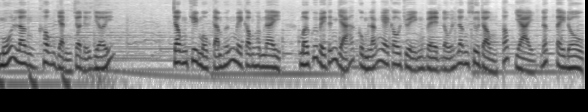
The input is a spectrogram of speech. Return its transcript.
múa lân không dành cho nữ giới. Trong chuyên mục Cảm hứng Mê Công hôm nay, mời quý vị thính giả cùng lắng nghe câu chuyện về đội lân sư rồng tóc dài đất Tây Đô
